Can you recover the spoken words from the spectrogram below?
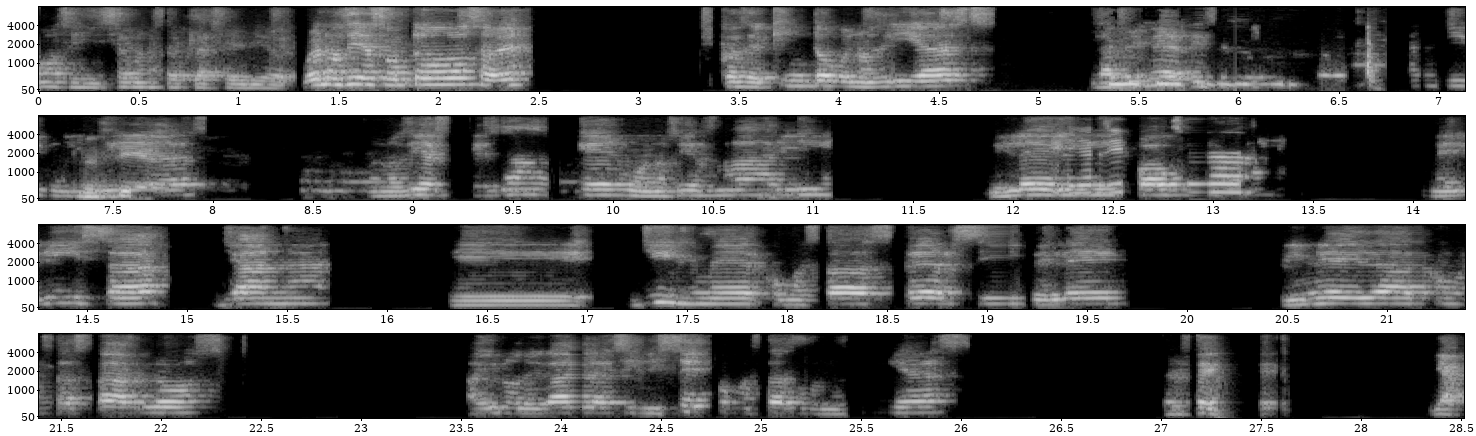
Vamos a iniciar nuestra clase del día de hoy. Buenos días con todos, a ver. Chicos de quinto, buenos días. La primera que es Angie, buenos días. Buenos días, Ángel, buenos días, Mari, Miley, Paula, Melissa, Yana, eh, Gilmer, ¿cómo estás? Percy, Belén, Pineda, ¿cómo estás, Carlos? Hay uno de Galaxy, Lisette, ¿cómo estás? Buenos días. Perfecto. Ya.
